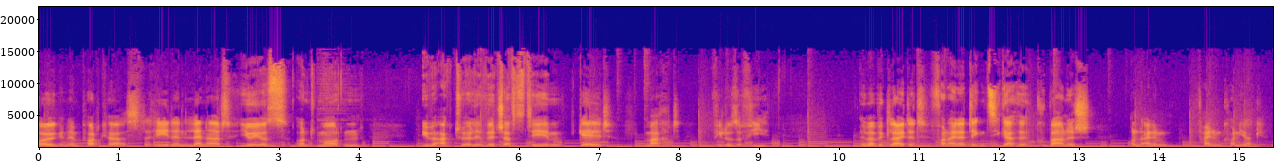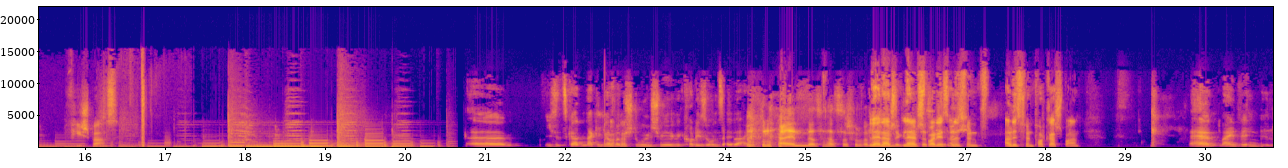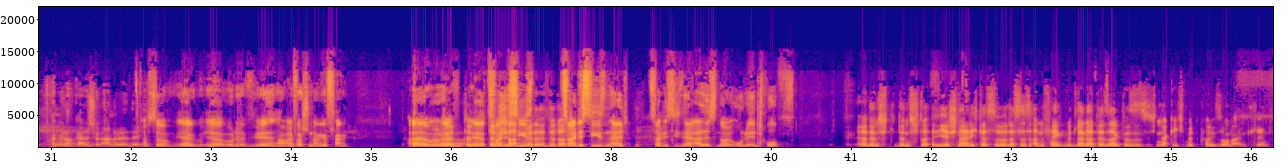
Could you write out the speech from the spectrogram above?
folgenden Podcast reden Lennart, Julius und Morten über aktuelle Wirtschaftsthemen, Geld, Macht, Philosophie. Immer begleitet von einer dicken Zigarre, kubanisch und einem feinen Cognac. Viel Spaß. Ähm, ich sitze gerade nackig auf meinem Stuhl und schmier mir Kortison selber ein. Nein, das hast du schon von der Lennart, Lennart das jetzt alles für, alles für einen Podcast sparen. Äh, meinetwegen fangen wir doch gerade schon an, oder nicht? Ach so, ja, ja, oder wir haben einfach schon angefangen. Äh, oder dann- dann- ja, dann zweite, wir Season, da- da doch. zweite Season halt, zweite Season halt alles neu ohne Intro. Ja, dann, dann hier schneide ich das so, dass es anfängt mit Lennart, der sagt, dass er sich nackig mit Kortison eincremt.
